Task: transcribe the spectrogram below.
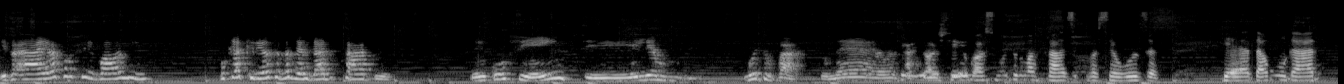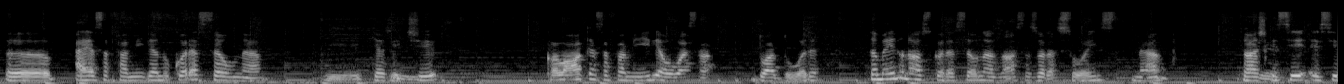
E aí ela falou assim, igual a mim. Porque a criança, na verdade, sabe. O inconsciente, ele é muito vasto, né? Eu, acho, eu gosto muito de uma frase que você usa, que é dar um lugar uh, a essa família no coração, né? E que a gente coloca essa família ou essa doadora também no nosso coração, nas nossas orações, né? Então, acho que esse, esse,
